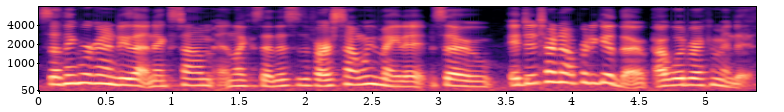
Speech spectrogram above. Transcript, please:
So I think we're going to do that next time. And like I said, this is the first time we've made it. So it did turn out pretty good though. I would recommend it.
